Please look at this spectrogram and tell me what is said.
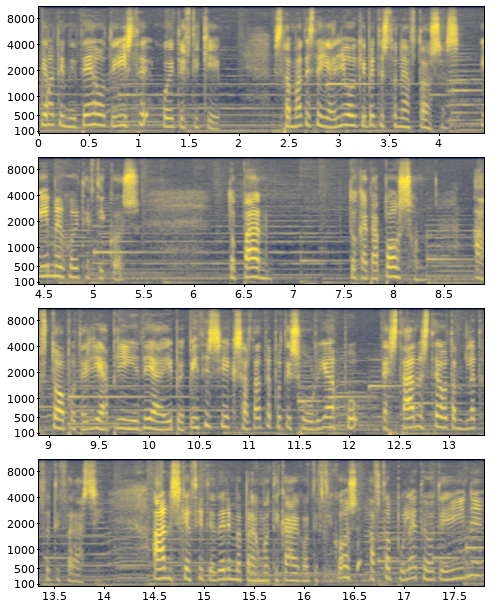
για την ιδέα ότι είστε γοητευτικοί. Σταματήστε για λίγο και πείτε στον εαυτό σας: Είμαι εγωιτευτικό. Το παν, το κατά πόσον αυτό αποτελεί απλή ιδέα ή πεποίθηση εξαρτάται από τη σιγουριά που αισθάνεστε όταν λέτε αυτή τη φράση. Αν σκεφτείτε δεν είμαι πραγματικά εγωιτευτικός, αυτό που λέτε ότι είναι,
